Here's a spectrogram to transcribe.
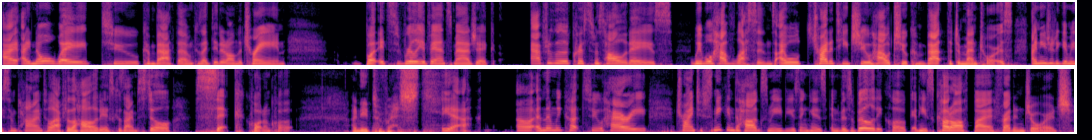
I, I know a way to combat them because I did it on the train, but it's really advanced magic. After the Christmas holidays, we will have lessons. I will try to teach you how to combat the Dementors. I need you to give me some time till after the holidays because I'm still sick, quote unquote. I need to rest. Yeah. Uh, and then we cut to Harry trying to sneak into Hogsmeade using his invisibility cloak, and he's cut off by Fred and George.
